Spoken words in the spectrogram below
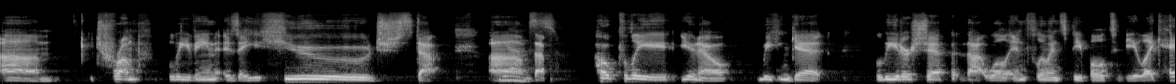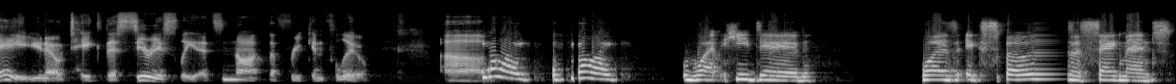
um trump leaving is a huge step. Um yes. that hopefully you know we can get leadership that will influence people to be like hey you know take this seriously. It's not the freaking flu. I um, feel like I feel like what he did was expose a segment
